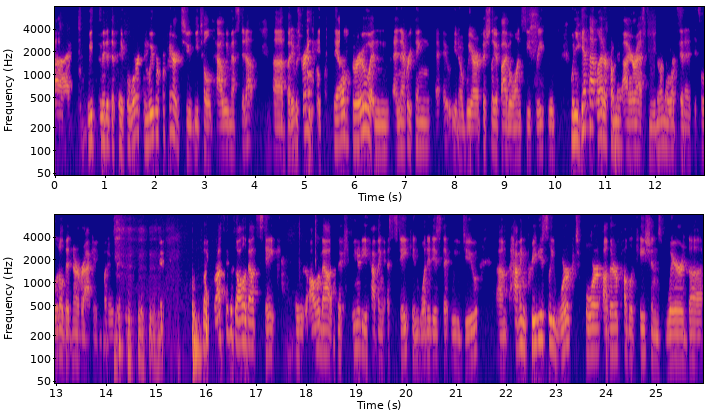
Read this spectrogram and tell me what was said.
Uh, we submitted the paperwork, and we were prepared to be told how we messed it up. Uh, but it was great. It sailed through, and and everything. Uh, you know, we are officially a 501c3. When you get that letter from the IRS and you don't know what's in it, it's a little bit nerve wracking. But it was. but for us, it was all about stake. It was all about the community having a stake in what it is that we do. Um, having previously worked for other publications where the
